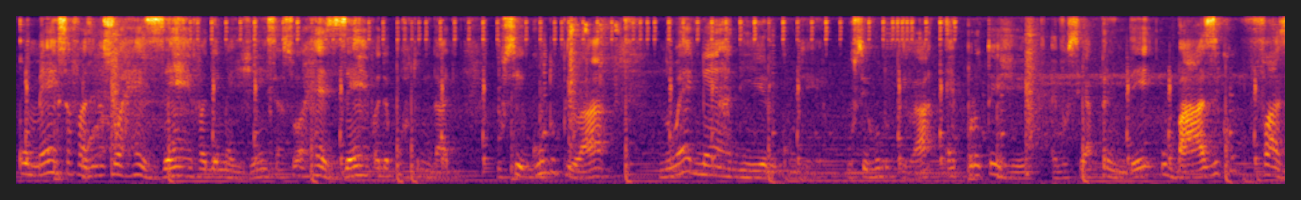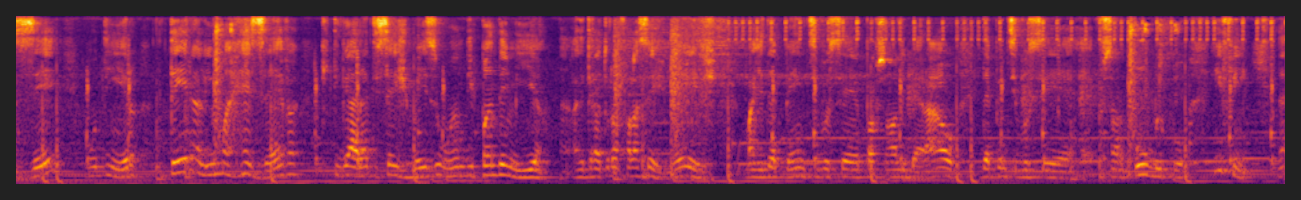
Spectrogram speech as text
começa fazendo a sua reserva de emergência, a sua reserva de oportunidade. O segundo pilar não é ganhar dinheiro com dinheiro. O segundo pilar é proteger, é você aprender o básico, fazer o dinheiro, ter ali uma reserva que te garante seis meses, um ano de pandemia. A literatura fala seis meses, mas depende se você é profissional liberal, depende se você é funcionário público, enfim, né?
